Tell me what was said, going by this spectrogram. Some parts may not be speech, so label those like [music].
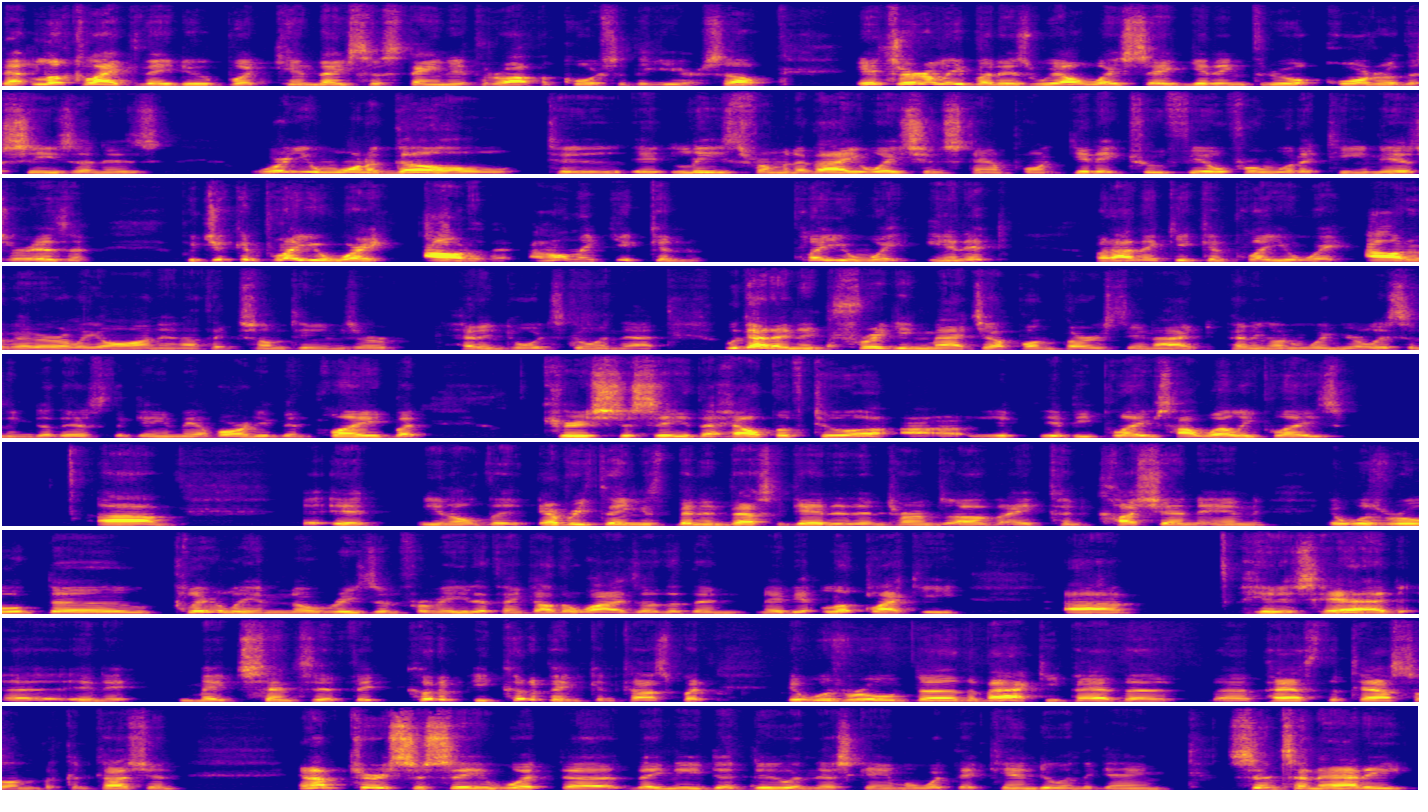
that look like they do, but can they sustain it throughout the course of the year? So it's early, but as we always say, getting through a quarter of the season is where you want to go to, at least from an evaluation standpoint, get a true feel for what a team is or isn't. But you can play your way out of it. I don't think you can play your way in it, but I think you can play your way out of it early on. And I think some teams are heading towards doing that. We got an intriguing matchup on Thursday night, depending on when you're listening to this. The game may have already been played, but curious to see the health of Tua uh, if, if, he plays, how well he plays. Um, it you know the everything has been investigated in terms of a concussion, and it was ruled uh, clearly, and no reason for me to think otherwise, other than maybe it looked like he uh, hit his head, uh, and it made sense if it could have he could have been concussed, but it was ruled uh, the back. He had the uh, passed the test on the concussion, and I'm curious to see what uh, they need to do in this game or what they can do in the game. Cincinnati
